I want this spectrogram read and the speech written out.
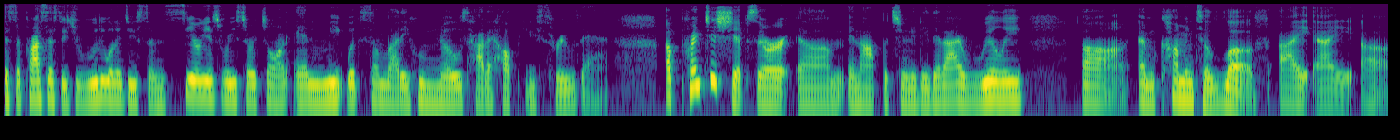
it's a process that you really want to do some serious research on and meet with somebody who knows how to help you through that. Apprenticeships are um, an opportunity that I really uh, am coming to love. I, I uh,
